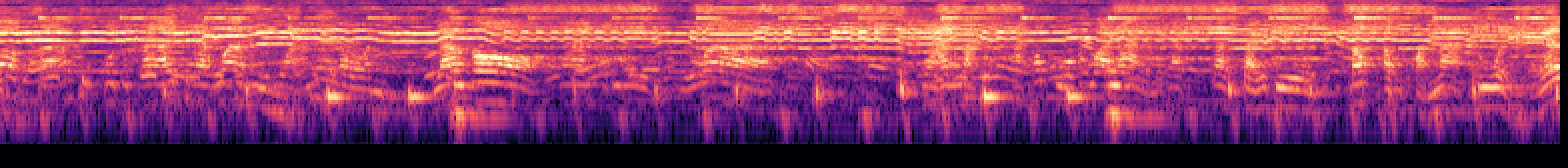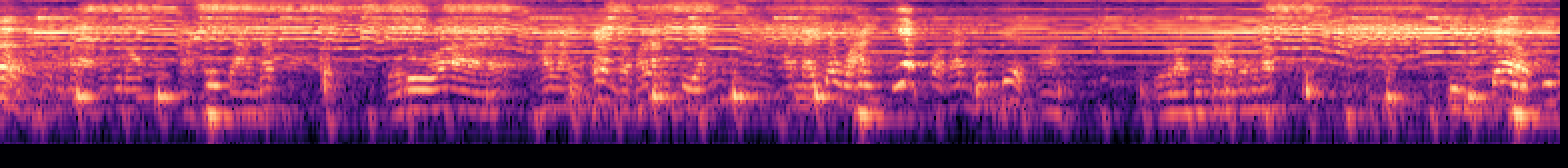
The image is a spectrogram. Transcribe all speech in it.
รอบ30คนสุก้ายแสดงว่าสียงหวานแน่นอนแล้วก็งานอดิเรกหรือว่างานหลักทางครอบครัวก็ว่าได้นะครับตั้งใจก็คือรับทำขวัญนาคด้วย เออไม่ธรรมดาครับพี่น้องอาจารย์ครับ ดี๋ยวดูว่าพลังแข้งกับพลังเสียง อันไหนจะหวานเจี๊ยบกว่ากันคุณเทพอะเดี๋ยวเราติดตามกันนะครับกิ่งแก้วกิน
